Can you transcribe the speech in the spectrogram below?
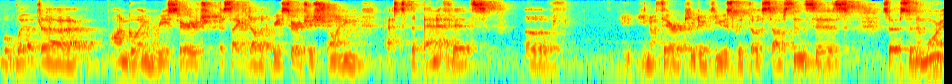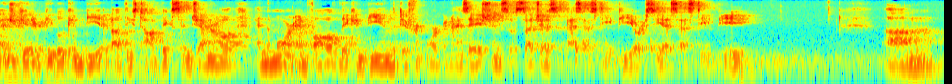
what the ongoing research the psychedelic research is showing as to the benefits of you know therapeutic use with those substances. So, so the more educated people can be about these topics in general and the more involved they can be in the different organizations so such as ssdp or cssdp um,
